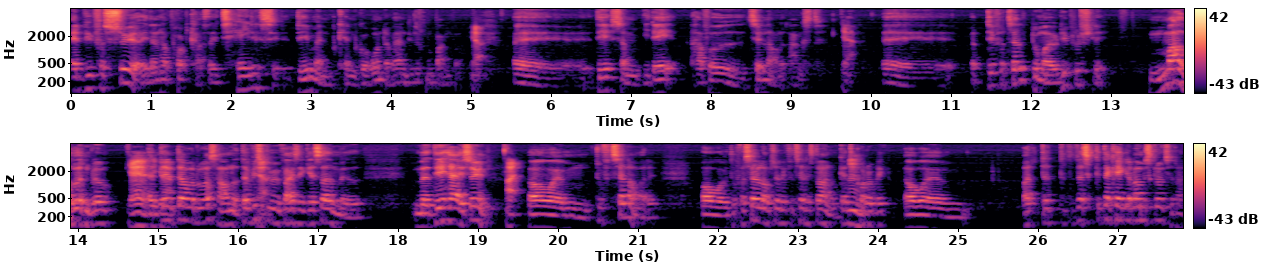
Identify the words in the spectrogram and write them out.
at vi forsøger i den her podcast at i tale sætte det, man kan gå rundt og være en lille smule bange for. Ja. Øh, det, som i dag har fået tilnavnet angst. Ja. Øh, og det fortalte du mig jo lige pludselig meget ud af den blå. Ja, ja, det den, der var du også havnet. Der vidste ja. du jo faktisk ikke, at jeg sad med, med det her i søen. Nej. Og øhm, du fortæller mig det. Og øh, du får selv lov til at fortælle historien om ganske mm. kort øjeblik. Og, øhm, og der, der, der, der, kan jeg ikke lade være med at skrive til dig.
